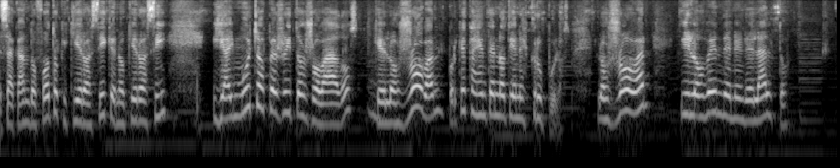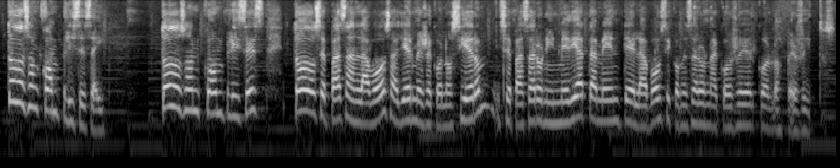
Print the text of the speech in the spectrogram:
sacando fotos que quiero así, que no quiero así. Y hay muchos perritos robados que los roban, porque esta gente no tiene escrúpulos, los roban y los venden en el alto. Todos son cómplices ahí. Todos son cómplices, todos se pasan la voz. Ayer me reconocieron, se pasaron inmediatamente la voz y comenzaron a correr con los perritos.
